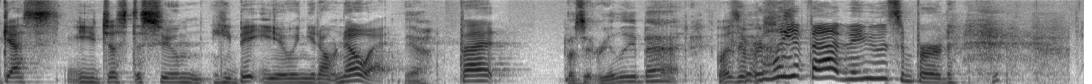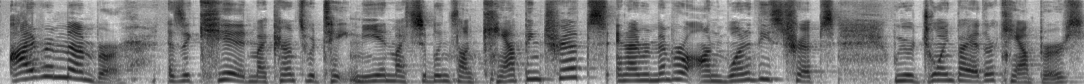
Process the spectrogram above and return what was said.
guess you just assume he bit you and you don't know it. Yeah. But Was it really a bat? was it really a bat? Maybe it was a bird. I remember as a kid, my parents would take me and my siblings on camping trips. And I remember on one of these trips, we were joined by other campers.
